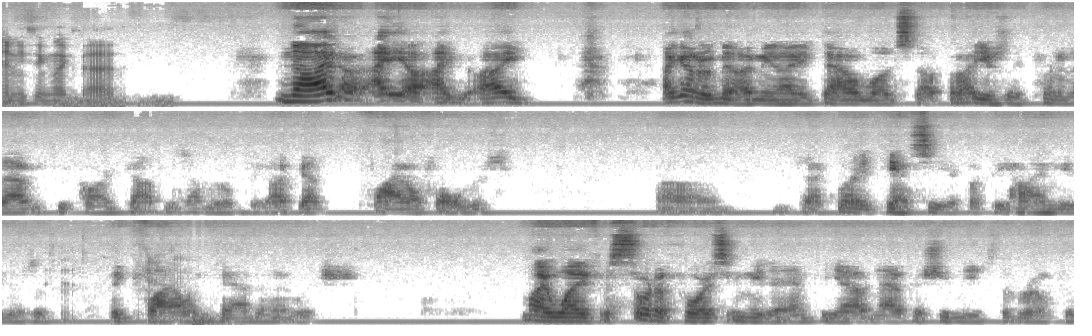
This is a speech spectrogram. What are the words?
anything like that? No, I don't. I uh, I I I got to admit, I mean, I download stuff, but I usually print it out and keep hard copies. I'm real big. I've got file folders. Uh, in fact, well, you can't see it, but behind me there's a big filing cabinet, which my wife is sort of forcing me to empty out now because she needs the room for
